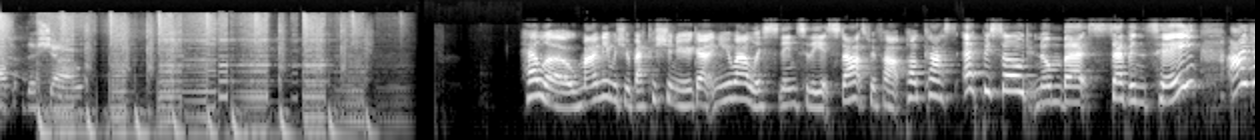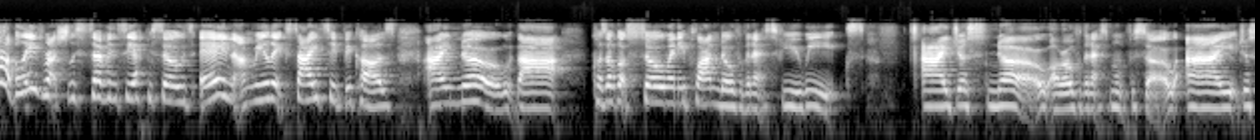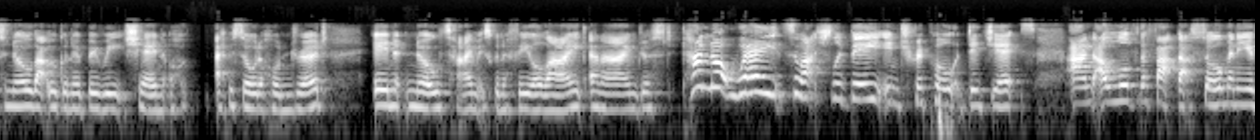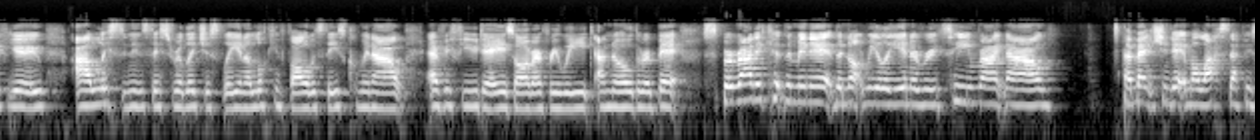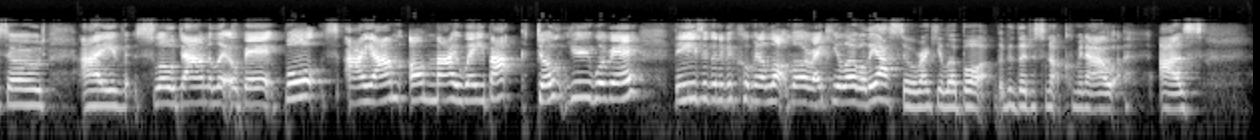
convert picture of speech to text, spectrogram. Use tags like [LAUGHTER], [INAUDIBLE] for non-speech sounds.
of the show. Hello, my name is Rebecca Sonuga, and you are listening to the It Starts With Heart podcast, episode number 70. I can't believe we're actually 70 episodes in. I'm really excited because I know that because I've got so many planned over the next few weeks. I just know, or over the next month or so, I just know that we're going to be reaching episode 100 in no time it's going to feel like and i'm just cannot wait to actually be in triple digits. And i love the fact that so many of you are listening to this religiously and are looking forward to these coming out every few days or every week. I know they're a bit sporadic at the minute. They're not really in a routine right now I mentioned it in my last episode. I've slowed down a little bit, but I am on my way back. Don't you worry. These are going to be coming a lot more regular. Well, they are still regular, but they're just not coming out as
